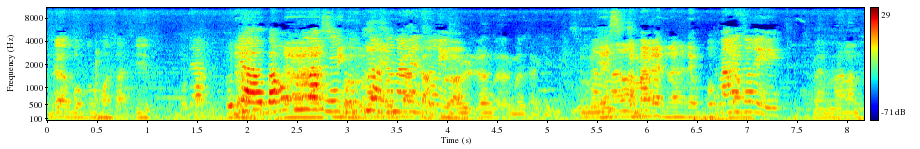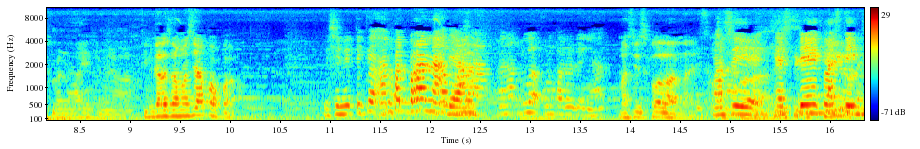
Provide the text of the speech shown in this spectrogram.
Enggak, bawa ke rumah sakit. Bapak. udah baru Udah keluar nih seminggu. Keluar kemarin sore. Baru datang dari rumah sakit. yes kemarin lah dia bawa Kemarin pulang. sore. Sembilan malam, sembilan hari, sembilan malam. Tinggal sama siapa Pak? di sini tiga empat beranak dia Anak, dua perempuan adanya. Masih sekolah anak? masih SD kelas 3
